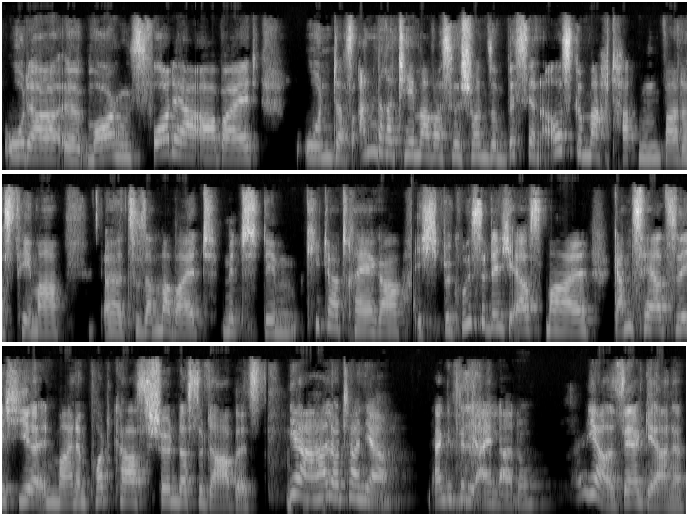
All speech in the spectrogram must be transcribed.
oder äh, morgens vor der Arbeit. Und das andere Thema, was wir schon so ein bisschen ausgemacht hatten, war das Thema äh, Zusammenarbeit mit dem Kita-Träger. Ich begrüße dich erstmal ganz herzlich hier in meinem Podcast. Schön, dass du da bist. Ja, hallo Tanja. Danke für die Einladung. Ja, sehr gerne.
